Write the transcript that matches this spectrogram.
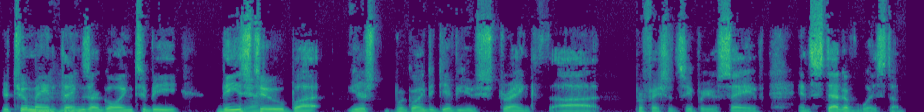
your two main mm-hmm. things are going to be these yeah. two but you're we're going to give you strength uh proficiency for your save instead of wisdom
